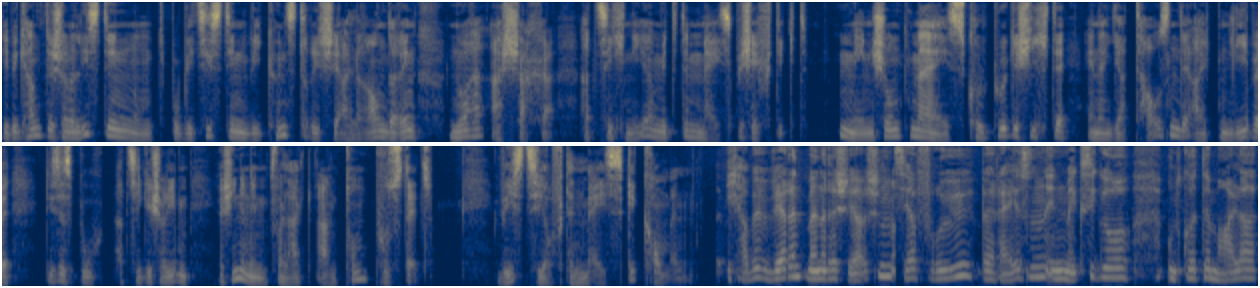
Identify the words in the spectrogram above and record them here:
Die bekannte Journalistin und Publizistin wie künstlerische Allrounderin Nora Aschacher hat sich näher mit dem Mais beschäftigt. Mensch und Mais, Kulturgeschichte einer jahrtausendealten Liebe. Dieses Buch hat sie geschrieben, erschienen im Verlag Anton Pustet. Wie ist sie auf den Mais gekommen? Ich habe während meiner Recherchen sehr früh bei Reisen in Mexiko und Guatemala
